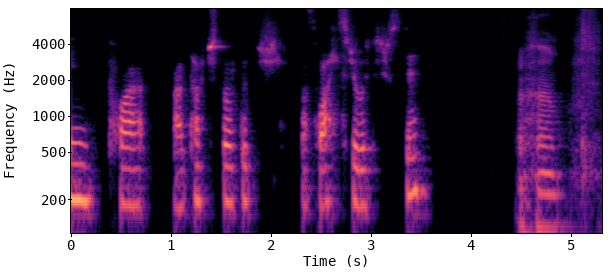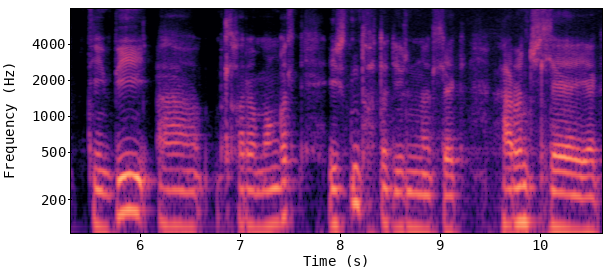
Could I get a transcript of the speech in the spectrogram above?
энэ тухай тавч дурдж бас хуваалцж өгөөч гэж байна. Аха. Тийм би а болохоор Монголд Эрдэнэт хотод ер нь бол яг 10 жилээ яг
